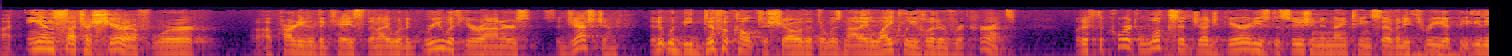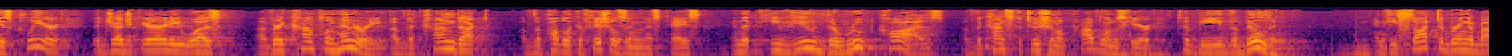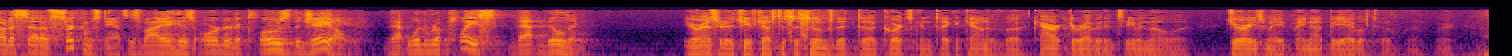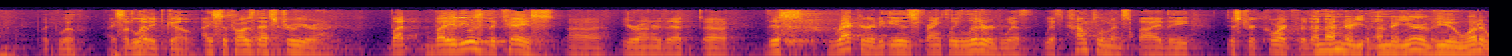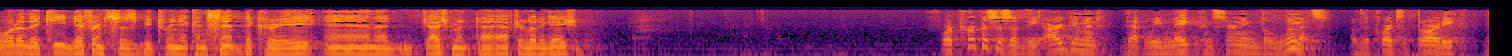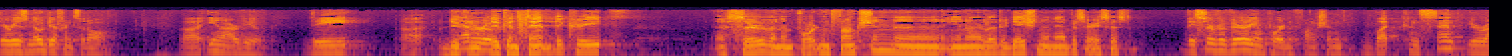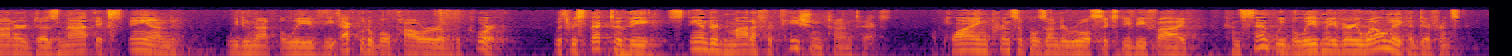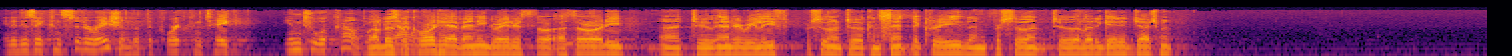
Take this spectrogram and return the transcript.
uh, and such a sheriff were a party to the case, then I would agree with Your Honor's suggestion that it would be difficult to show that there was not a likelihood of recurrence. But if the court looks at Judge Garrity's decision in 1973, it, it is clear that Judge Garrity was uh, very complimentary of the conduct of the public officials in this case, and that he viewed the root cause of the constitutional problems here to be the building. And he sought to bring about a set of circumstances via his order to close the jail that would replace that building. Your answer to the Chief Justice assumes that uh, courts can take account of uh, character evidence, even though uh, juries may, may not be able to. Uh, but we'll I but let it go. I suppose that's true, Your Honor. But, but it is the case, uh, Your Honor, that uh, this record is frankly littered with, with compliments by the district court for the. And under under your view, what are, what are the key differences between a consent decree and a judgment uh, after litigation? For purposes of the argument that we make concerning the limits of the court's authority, there is no difference at all uh, in our view. The uh, do, matter do consent decrees serve an important function uh, in our litigation and adversary system? They serve a very important function, but consent, Your Honor, does not expand, we do not believe, the equitable power of the court. With respect to the standard modification context, applying principles under Rule 60b-5, consent, we believe, may very well make a difference and it is a consideration that the court can take into account. Well, does the court have any greater authority uh, to enter relief pursuant to a consent decree than pursuant to a litigated judgment?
